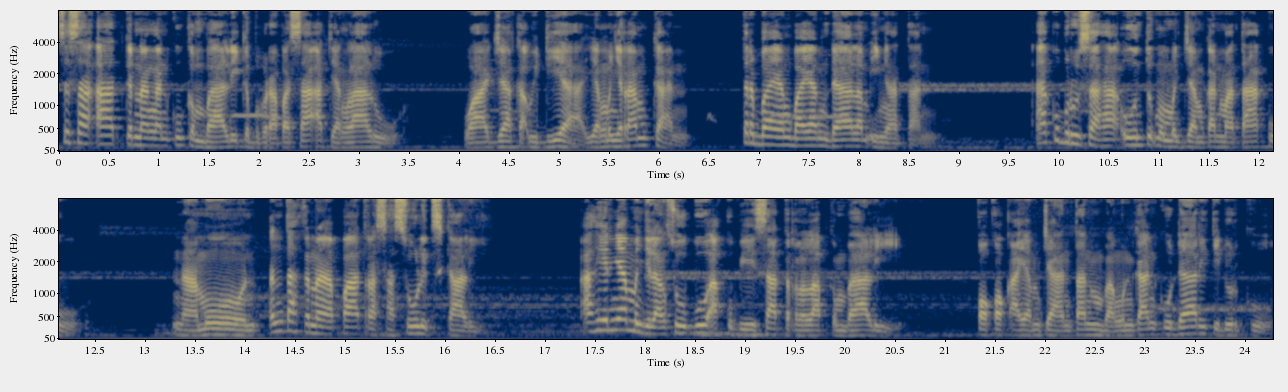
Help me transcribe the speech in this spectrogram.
Sesaat kenanganku kembali ke beberapa saat yang lalu. Wajah Kak Widya yang menyeramkan terbayang-bayang dalam ingatan. Aku berusaha untuk memejamkan mataku namun, entah kenapa terasa sulit sekali. Akhirnya, menjelang subuh, aku bisa terlelap kembali. Kokok ayam jantan membangunkanku dari tidurku.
